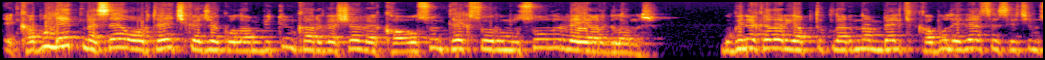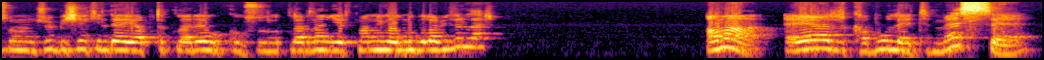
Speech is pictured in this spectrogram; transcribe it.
e, kabul etmese ortaya çıkacak olan bütün kargaşa ve kaosun tek sorumlusu olur ve yargılanır. Bugüne kadar yaptıklarından belki kabul ederse seçim sonucu bir şekilde yaptıkları hukuksuzluklardan yırtmanın yolunu bulabilirler. Ama eğer kabul etmezse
